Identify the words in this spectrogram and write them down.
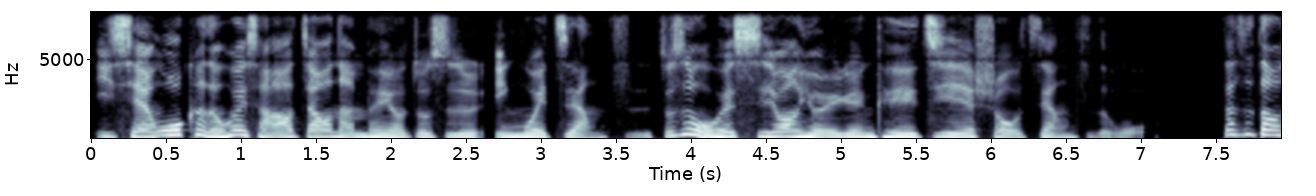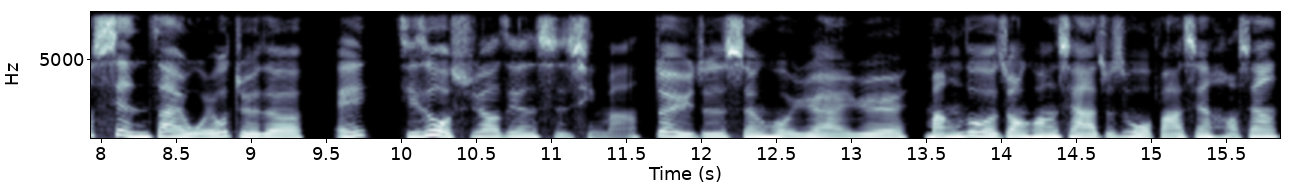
以前我可能会想要交男朋友，就是因为这样子，就是我会希望有一个人可以接受这样子的我。但是到现在，我又觉得，哎。其实我需要这件事情嘛？对于就是生活越来越忙碌的状况下，就是我发现好像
